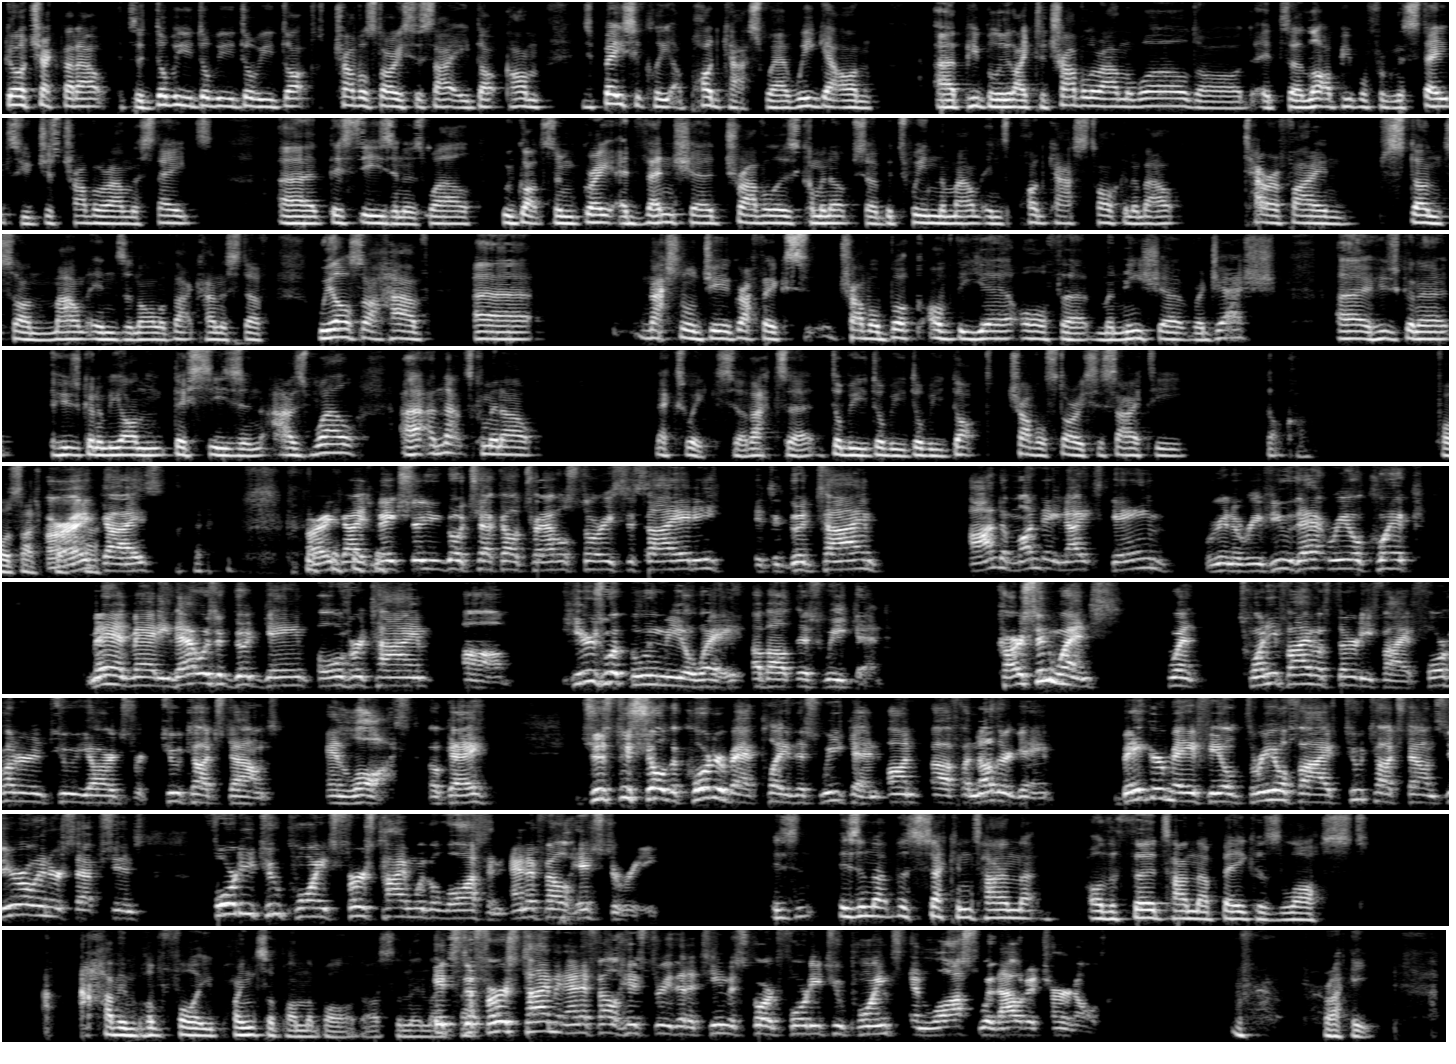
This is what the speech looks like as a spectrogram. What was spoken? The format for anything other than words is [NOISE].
go check that out. It's a www.travelstorysociety.com. It's basically a podcast where we get on uh, people who like to travel around the world, or it's a lot of people from the States who just travel around the States uh, this season as well. We've got some great adventure travelers coming up. So, Between the Mountains podcast talking about terrifying stunts on mountains and all of that kind of stuff. We also have uh, National Geographic's travel book of the year author Monisha Rajesh, uh, who's gonna who's gonna be on this season as well, uh, and that's coming out next week. So that's uh, www.travelstorysociety.com forward slash. All right, guys. [LAUGHS] All right, guys. Make sure you go check out Travel Story Society. It's a good time. On to Monday night's game. We're going to review that real quick. Man, Maddie, that was a good game. Overtime. Um, here's what blew me away about this weekend. Carson Wentz went 25 of 35, 402 yards for two touchdowns and lost. Okay. Just to show the quarterback play this weekend on off another game, Baker Mayfield, 305, two touchdowns, zero interceptions, 42 points, first time with a loss in NFL history. Isn't isn't that the second time that or the third time that Baker's lost having put 40 points up on the board or something like it's that. the first time in NFL history that a team has scored 42 points and lost without a turnover. [LAUGHS] right.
